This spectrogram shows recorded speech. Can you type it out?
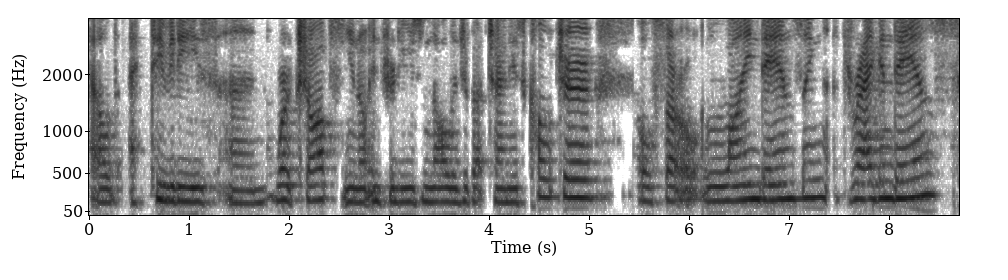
held activities and workshops, you know, introducing knowledge about Chinese culture, also line dancing, dragon dance,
